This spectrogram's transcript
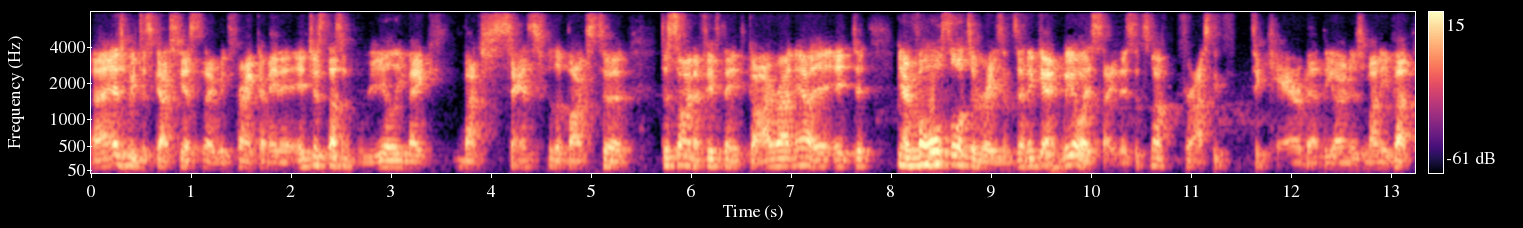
Uh, as we discussed yesterday with Frank, I mean, it, it, just doesn't really make much sense for the Bucks to to sign a 15th guy right now. It, it you know, mm-hmm. for all sorts of reasons. And again, we always say this: it's not for us to, to care about the owner's money, but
